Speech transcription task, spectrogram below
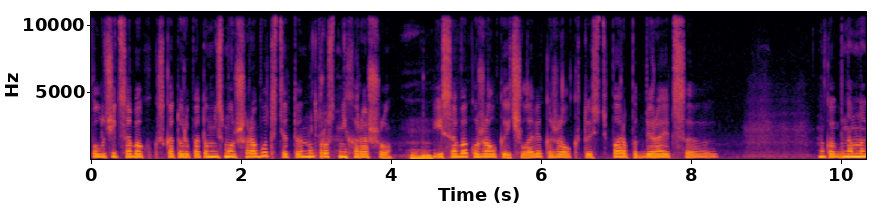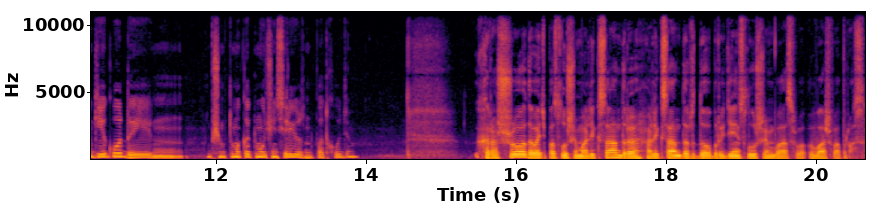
получить собаку, с которой потом не сможешь работать, это ну просто нехорошо. Угу. И собаку жалко, и человека жалко. То есть пара подбирается ну как бы на многие годы, и в общем-то мы к этому очень серьезно подходим. Хорошо, давайте послушаем Александра. Александр, добрый день, слушаем вас, ваш вопрос.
